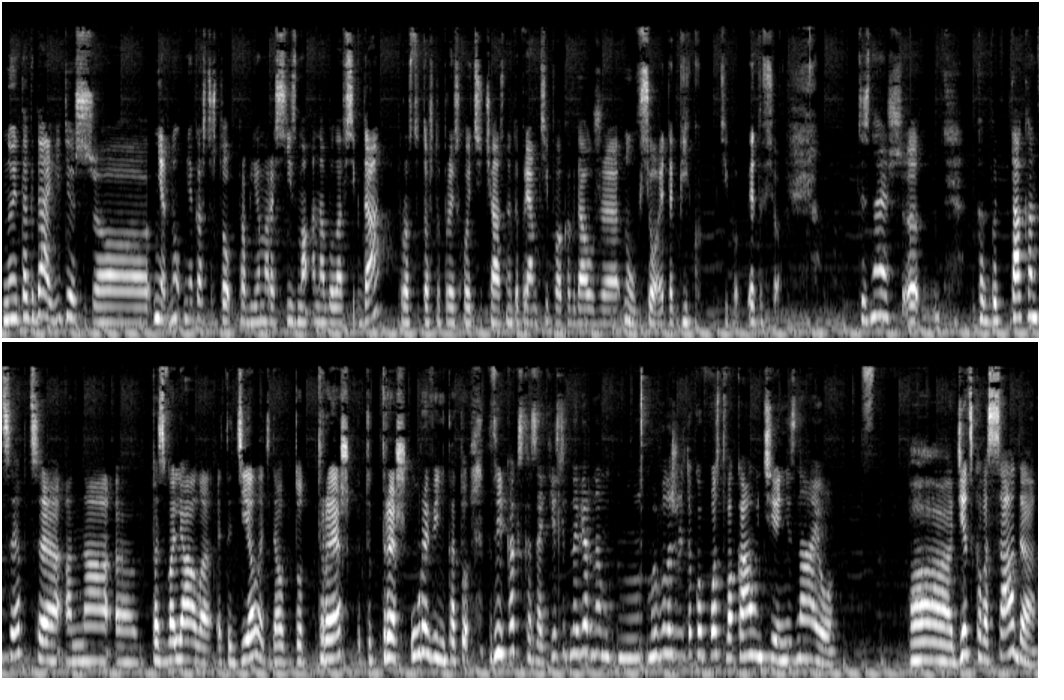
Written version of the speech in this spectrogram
Но и тогда, видишь, э, нет, ну, мне кажется, что проблема расизма, она была всегда, просто то, что происходит сейчас, ну, это прям, типа, когда уже, ну, все, это пик, типа, это все. Ты знаешь, э, как бы та концепция, она э, позволяла это делать, да, вот тот трэш, тот трэш уровень, который, как сказать, если бы, наверное, мы выложили такой пост в аккаунте, не знаю, детского сада,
